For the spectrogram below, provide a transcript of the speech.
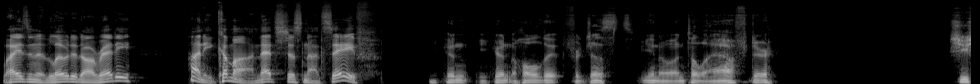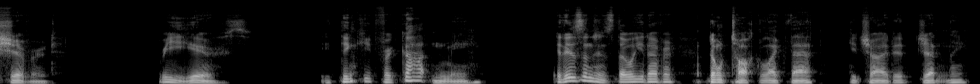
Why isn't it loaded already? Honey, come on, that's just not safe. You couldn't you couldn't hold it for just, you know, until after. She shivered. Three years. You'd think he'd forgotten me. It isn't as though he'd ever don't talk like that, he chided gently.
